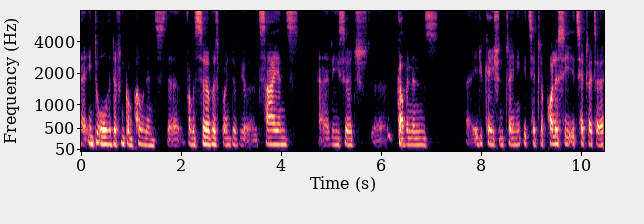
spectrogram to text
uh, into all the different components uh, from a service point of view, science, uh, research, uh, governance, uh, education, training, etc., policy, etc. So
